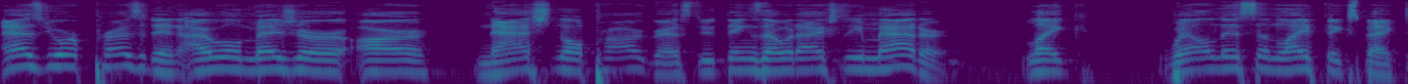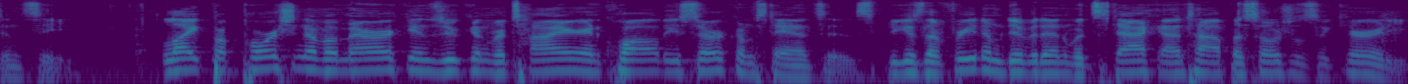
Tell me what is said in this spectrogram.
As your president, I will measure our national progress through things that would actually matter, like wellness and life expectancy, like proportion of Americans who can retire in quality circumstances, because the freedom dividend would stack on top of Social Security.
